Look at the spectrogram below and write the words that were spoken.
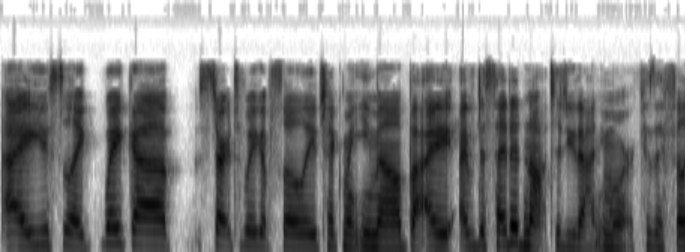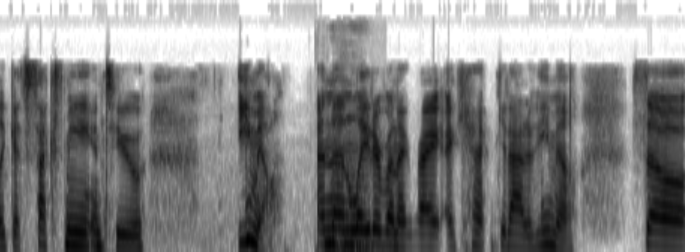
I used to like wake up, start to wake up slowly, check my email, but I, I've decided not to do that anymore because I feel like it sucks me into email. And then uh-huh. later when I write, I can't get out of email. So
